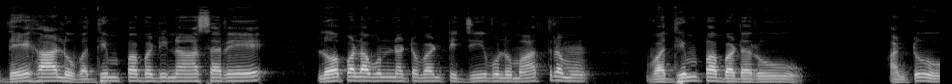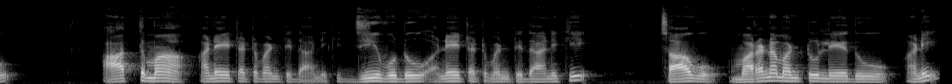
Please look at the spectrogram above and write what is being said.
దేహాలు వధింపబడినా సరే లోపల ఉన్నటువంటి జీవులు మాత్రం వధింపబడరు అంటూ ఆత్మ అనేటటువంటి దానికి జీవుడు అనేటటువంటి దానికి చావు మరణమంటూ లేదు అని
